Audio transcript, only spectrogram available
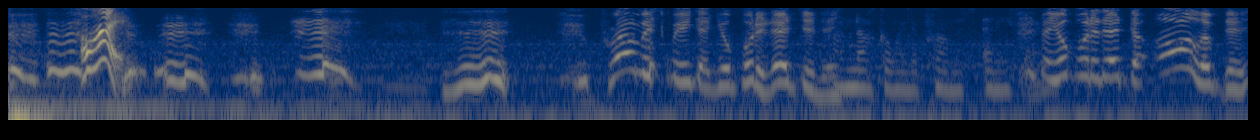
Oh, hi. Promise me that you'll put an end to this. I'm not going to promise anything. That you'll put an end to all of this.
